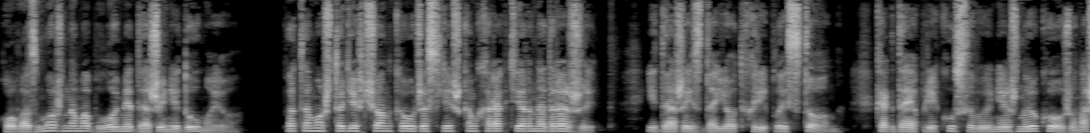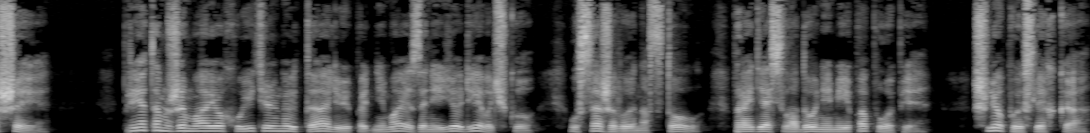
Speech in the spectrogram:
О возможном обломе даже не думаю, потому что девчонка уже слишком характерно дрожит и даже издает хриплый стон, когда я прикусываю нежную кожу на шее. При этом сжимаю охуительную талию и поднимаю за нее девочку, усаживаю на стол, пройдясь ладонями и по попе. Шлепаю слегка,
